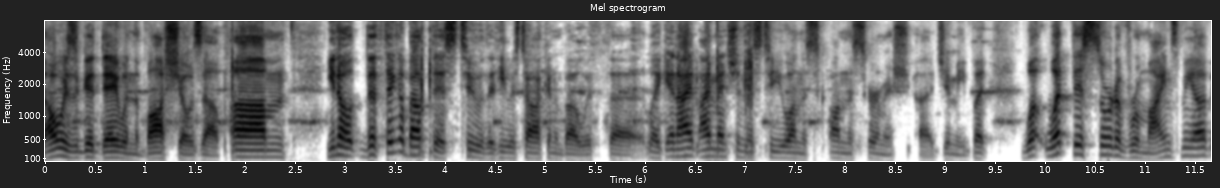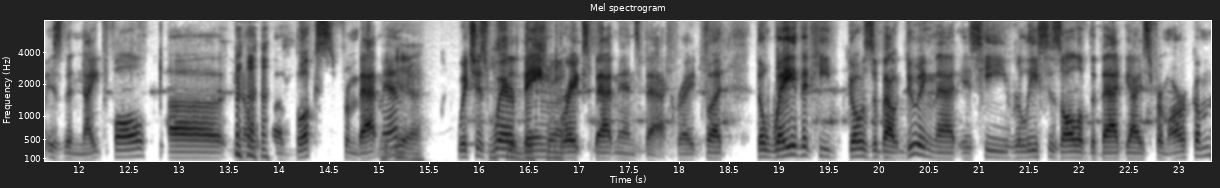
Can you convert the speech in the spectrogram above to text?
always a good day when the boss shows up. Um, you know the thing about this too that he was talking about with uh, like, and I, I mentioned this to you on the on the skirmish, uh, Jimmy. But what what this sort of reminds me of is the Knightfall, uh, you know, uh, books from Batman Yeah. Which is where Bane right. breaks Batman's back, right? But the way that he goes about doing that is he releases all of the bad guys from Arkham,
